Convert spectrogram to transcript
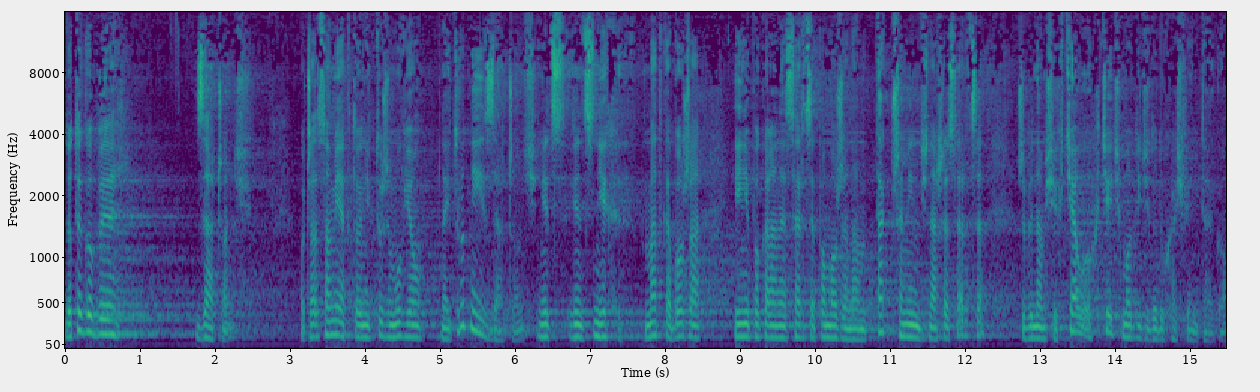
do tego, by zacząć. Bo czasami, jak to niektórzy mówią, najtrudniej jest zacząć. Więc, więc niech Matka Boża, jej niepokalane serce pomoże nam tak przemienić nasze serce, żeby nam się chciało chcieć modlić do Ducha Świętego.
